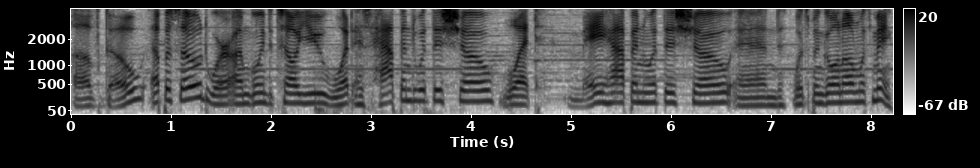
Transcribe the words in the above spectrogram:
of Go episode where I'm going to tell you what has happened with this show, what may happen with this show, and what's been going on with me.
